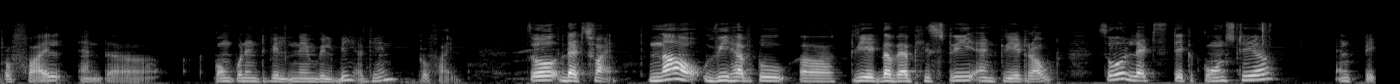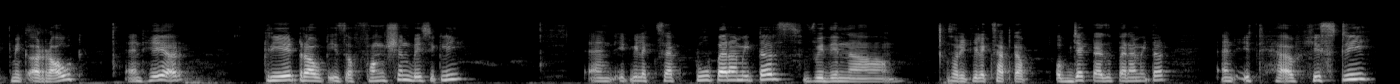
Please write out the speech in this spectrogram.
profile. And the component will name will be again profile. So that's fine now we have to uh, create the web history and create route. So let's take a const here and take, make a route. And here create route is a function basically. And it will accept two parameters within uh, sorry it will accept a object as a parameter. And it have history.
